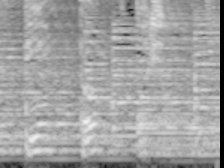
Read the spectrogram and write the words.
tiempo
